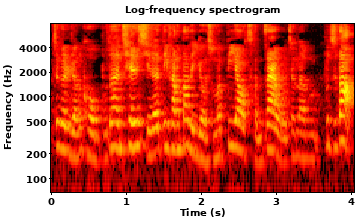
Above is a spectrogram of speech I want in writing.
这个人口不断迁徙的地方，到底有什么必要存在？我真的不知道。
